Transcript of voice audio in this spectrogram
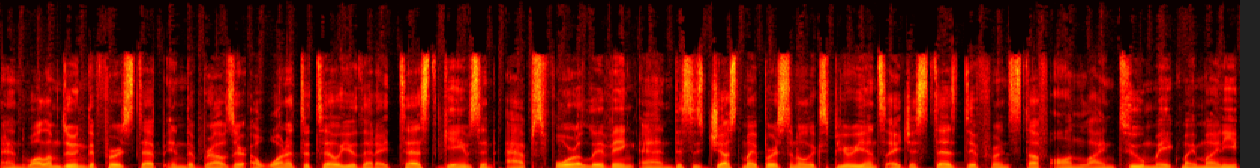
And while I'm doing the first step in the browser, I wanted to tell you that I test games and apps for a living and this is just my personal experience. I just test different stuff online to make my money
